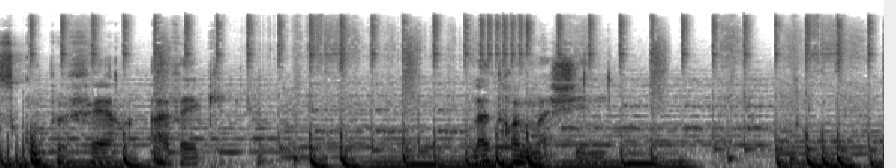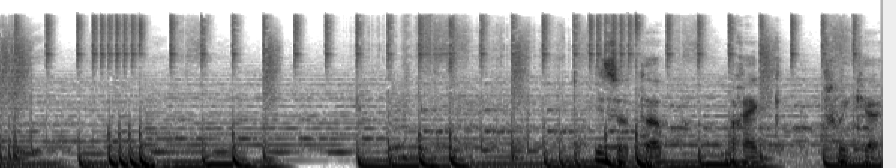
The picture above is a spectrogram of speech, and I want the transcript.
ce qu'on peut faire avec la drum machine. Isotope Break Tweaker.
